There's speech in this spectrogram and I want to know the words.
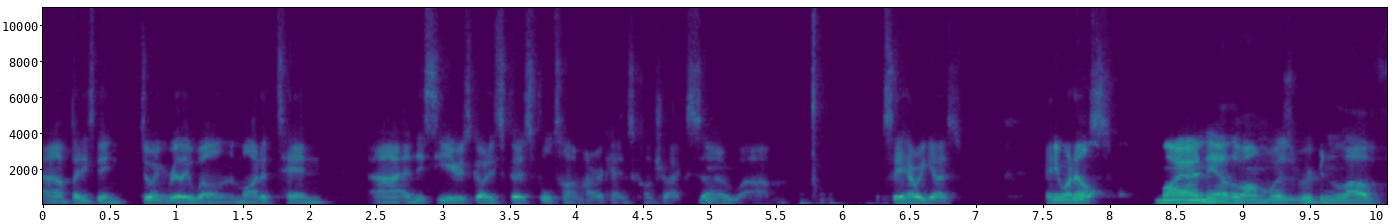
uh, but he's been doing really well in the Mitre 10. Uh, and this year he's got his first full time Hurricanes contract. So um, we'll see how he goes. Anyone else? My only other one was Ruben Love,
